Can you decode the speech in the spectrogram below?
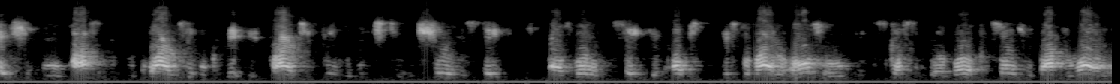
Patient will possibly require civil commitment prior to being released to ensure the safety as well as the safety of others. This provider also is discussing the above concerns with Dr. Wiley.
